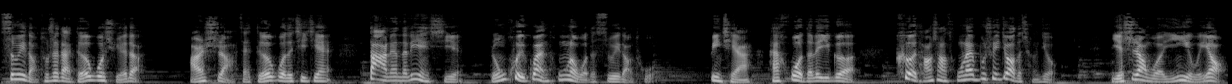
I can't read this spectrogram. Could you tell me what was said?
思维导图是在德国学的，而是啊，在德国的期间大量的练习，融会贯通了我的思维导图，并且啊，还获得了一个课堂上从来不睡觉的成就，也是让我引以为傲。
